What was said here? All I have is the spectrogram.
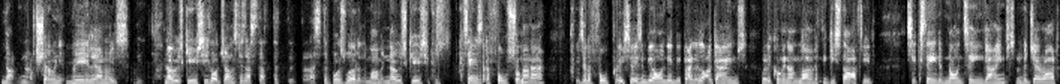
not not showing it really. I know it's no excuses. Like John says, that's that, that, that's the buzzword at the moment. No excuses because Coutinho's had a full summer now. He's had a full pre-season behind him. He played a lot of games when he come in on loan. I think he started 16 of 19 games under Gerrard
